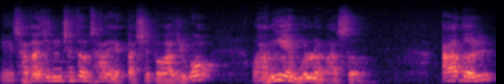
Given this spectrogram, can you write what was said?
예, 사다진처럼 살아야겠다 싶어가지고 왕위에 물러나서 아들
